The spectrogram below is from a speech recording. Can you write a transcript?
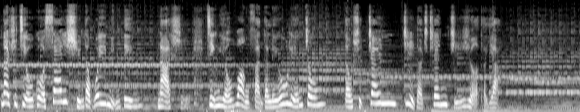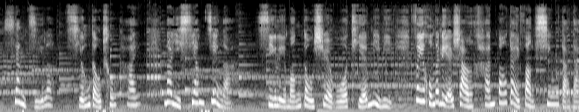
那是酒过三巡的微酩酊，那是经由忘返的流连中，都是真挚的真执惹的呀。像极了情窦初开，那一相敬啊，心里萌动漩涡，甜蜜蜜，绯红的脸上含苞待放，羞答答，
